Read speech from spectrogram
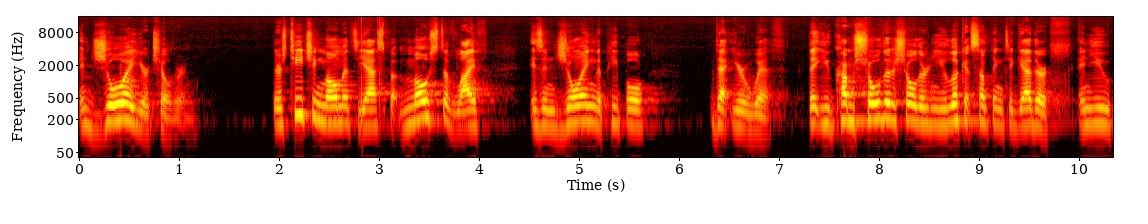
Enjoy your children. There's teaching moments, yes, but most of life is enjoying the people that you're with. That you come shoulder to shoulder and you look at something together and you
